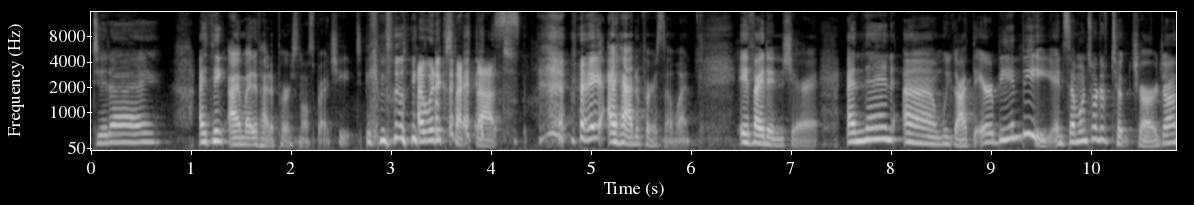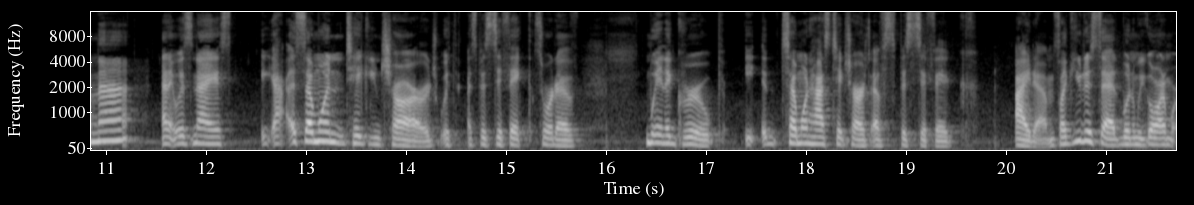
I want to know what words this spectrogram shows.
Did I? I think I might have had a personal spreadsheet. To be completely, I would expect that. right? I had a personal one, if I didn't share it. And then um, we got the Airbnb, and someone sort of took charge on that, and it was nice. Yeah, someone taking charge with a specific sort of in a group. Someone has to take charge of specific items, like you just said. When we go on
